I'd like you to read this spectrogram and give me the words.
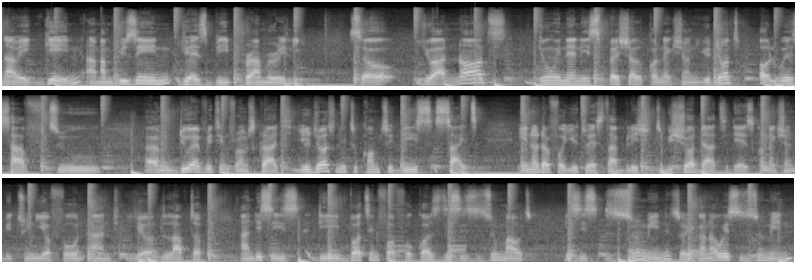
Now again i'm using usb primarily. So you are not doing any special connection. You don't always have to um, do everything from scratch. You just need to come to this site in order for you to establish to be sure that there is connection between your phone and your laptop. And this is the button for focus. This is zoom out. This is zoom in. So you can always zoom in.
